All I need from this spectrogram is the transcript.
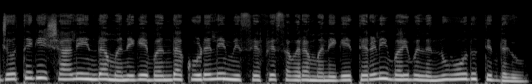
ಜೊತೆಗೆ ಶಾಲೆಯಿಂದ ಮನೆಗೆ ಬಂದ ಕೂಡಲೇ ಮಿಸ್ ಎಫೆಸ್ ಅವರ ಮನೆಗೆ ತೆರಳಿ ಬೈಬಲನ್ನು ಓದುತ್ತಿದ್ದಳು.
